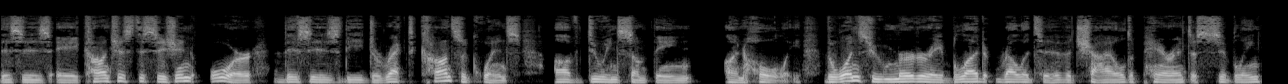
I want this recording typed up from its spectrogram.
This is a conscious decision or this is the direct consequence of doing something unholy. The ones who murder a blood relative, a child, a parent, a sibling,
